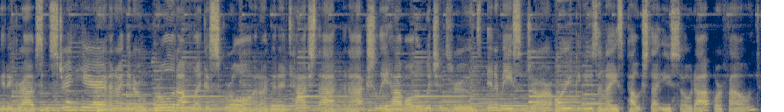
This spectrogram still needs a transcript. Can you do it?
I'm going to grab some string here and I'm going to roll it up like a scroll and I'm going to attach that and I actually have all the witches runes in a mason jar or you can use a nice pouch that you sewed up or found.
